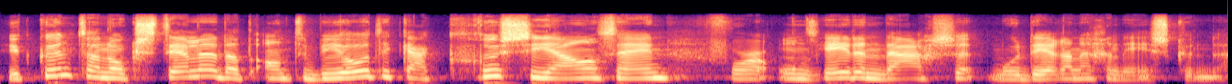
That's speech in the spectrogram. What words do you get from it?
Je kunt dan ook stellen dat antibiotica cruciaal zijn voor onze hedendaagse moderne geneeskunde.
